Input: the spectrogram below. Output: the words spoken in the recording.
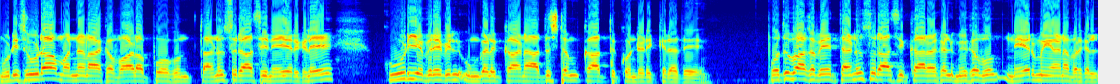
முடிசூடா மன்னனாக வாழப்போகும் தனுசு ராசி நேயர்களே கூடிய விரைவில் உங்களுக்கான அதிர்ஷ்டம் காத்து கொண்டிருக்கிறது. பொதுவாகவே தனுசு ராசிக்காரர்கள் மிகவும் நேர்மையானவர்கள்.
